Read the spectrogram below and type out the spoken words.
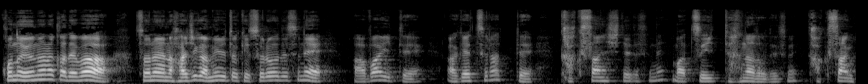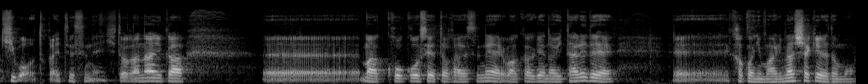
この世の中ではそのような恥が見るときそれをですね暴いてあげつらって拡散してですね、まあ、ツイッターなどですね拡散希望とか言ってですね人が何か、えー、まあ、高校生とかですね若気の至りで、えー、過去にもありましたけれども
